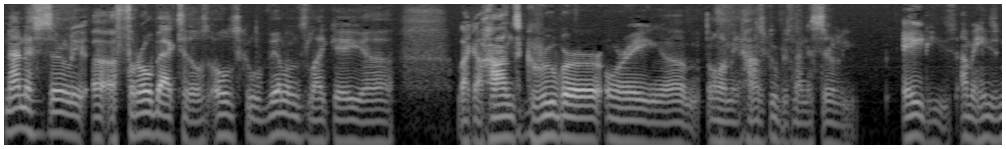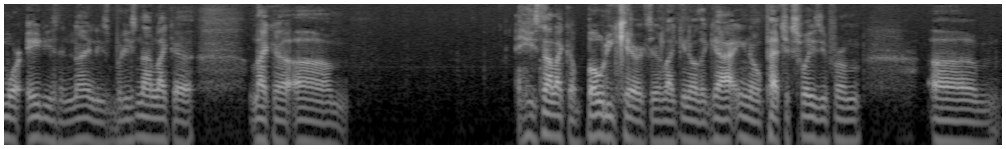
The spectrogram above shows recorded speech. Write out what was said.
not necessarily a, a throwback to those old school villains like a uh, like a Hans Gruber or a um, well, I mean Hans Gruber's not necessarily 80s. I mean he's more 80s than 90s, but he's not like a like a um, he's not like a Bodhi character, like you know the guy, you know Patrick Swayze from, um,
